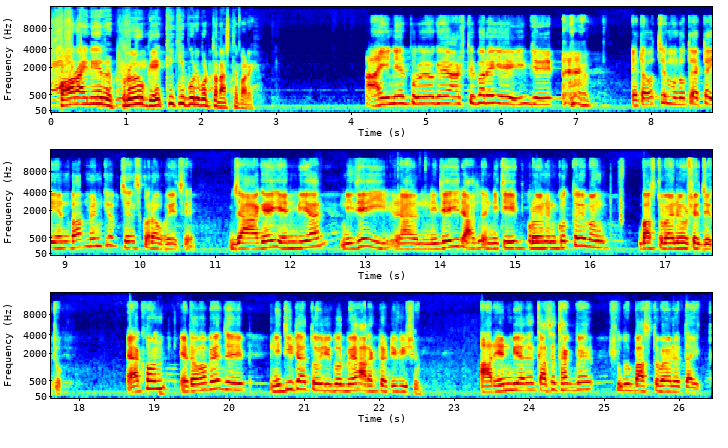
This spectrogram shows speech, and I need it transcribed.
কর আইনের প্রয়োগে কি কি পরিবর্তন আসতে পারে? আইনের প্রয়োগে আসতে পারে এই যে, এটা হচ্ছে মূলত একটা এনভায়রনমেন্টকে চেঞ্জ করা হয়েছে। যা আগে এনবিআর নিজেই নিজেই নীতি প্রণয়ন করতো এবং বাস্তবায়নেও সে যেত। এখন এটা হবে যে নীতিটা তৈরি করবে আর একটা ডিভিশন আর এনবিআর এর কাছে থাকবে শুধু বাস্তবায়নের দায়িত্ব।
